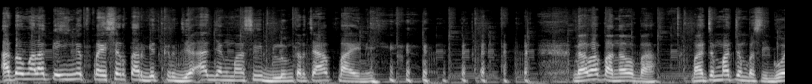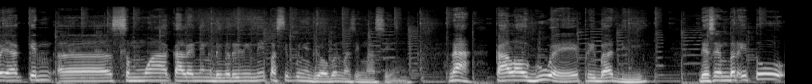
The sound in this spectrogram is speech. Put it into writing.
Atau malah keinget pressure target kerjaan yang masih belum tercapai nih. Gak apa-apa, gak apa-apa. Macem-macem pasti. Gue yakin uh, semua kalian yang dengerin ini pasti punya jawaban masing-masing. Nah, kalau gue pribadi, Desember itu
